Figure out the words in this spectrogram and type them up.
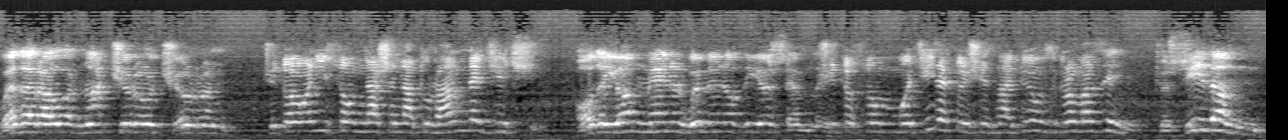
whether our natural children Czy to oni są nasze naturalne dzieci, or the young men and women of the czy assembly, to są młodzieże, które się znajdują w zgromadzeniu. to see them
